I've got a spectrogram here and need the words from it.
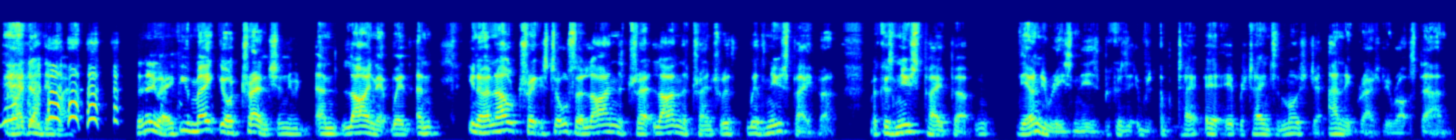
but I don't think I. But anyway, if you make your trench and you, and line it with, and you know, an old trick is to also line the tre- line the trench with with newspaper because newspaper the only reason is because it, it retains the moisture and it gradually rots down.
